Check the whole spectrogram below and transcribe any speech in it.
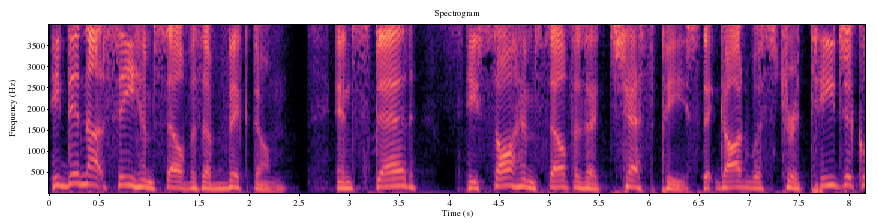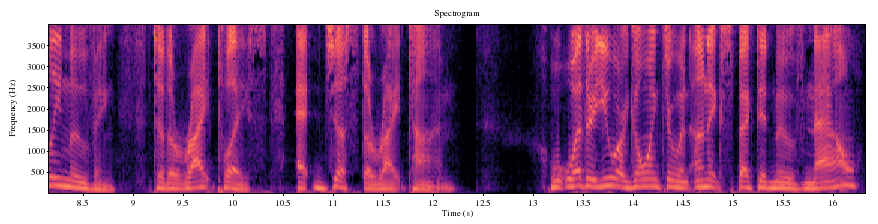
He did not see himself as a victim. Instead, he saw himself as a chess piece that God was strategically moving to the right place at just the right time. Whether you are going through an unexpected move now,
